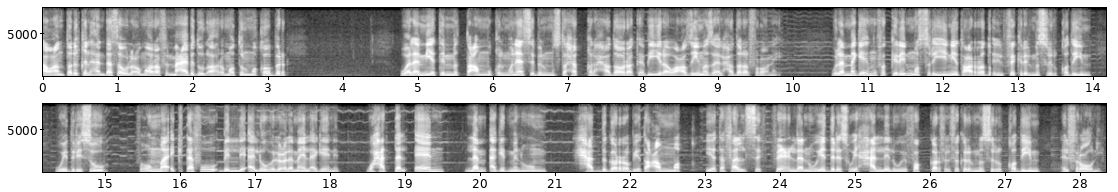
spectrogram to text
أو عن طريق الهندسة والعمارة في المعابد والأهرامات والمقابر ولم يتم التعمق المناسب المستحق لحضارة كبيرة وعظيمة زي الحضارة الفرعونية. ولما جه مفكرين مصريين يتعرضوا للفكر المصري القديم ويدرسوه فهم اكتفوا باللي قالوه العلماء الأجانب وحتى الآن لم أجد منهم حد جرب يتعمق يتفلسف فعلا ويدرس ويحلل ويفكر في الفكر المصري القديم الفرعوني.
